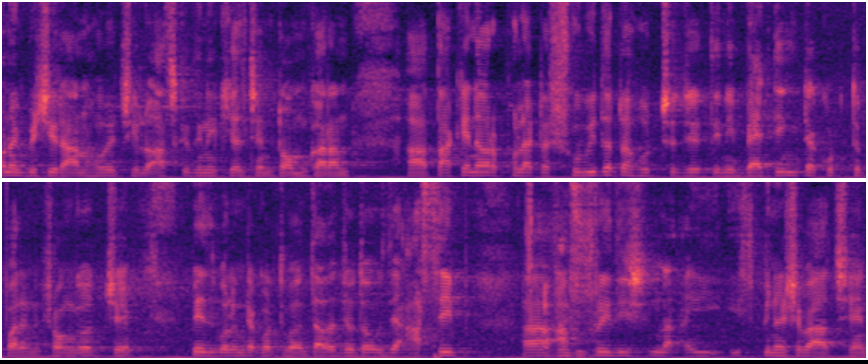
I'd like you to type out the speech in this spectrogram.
অনেক বেশি রান হয়েছিল। আজকে তিনি খেলছেন টম কারান। তাকে নেওয়ার ফলে একটা সুবিধাটা হচ্ছে যে তিনি ব্যাটিংটা করতে পারেন। সঙ্গে হচ্ছে পেস বোলিংটা করতে পারেন। তাদের যেহেতু যে আসিফ আফ্রিদি স্পিনার হিসেবে আছেন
